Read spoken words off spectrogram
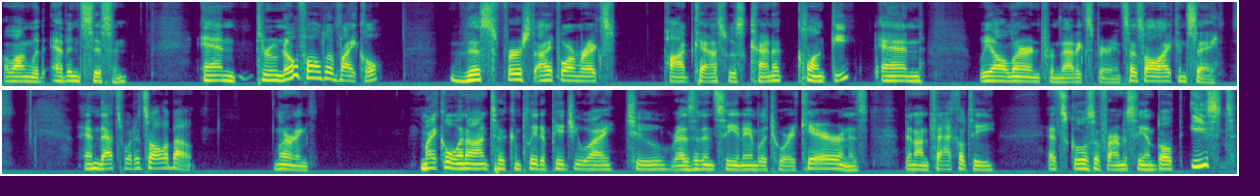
along with Evan Sisson. And through no fault of Michael, this first iForumRx podcast was kind of clunky, and we all learn from that experience. That's all I can say. And that's what it's all about learning. Michael went on to complete a PGY2 residency in ambulatory care and has been on faculty at schools of pharmacy on both East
